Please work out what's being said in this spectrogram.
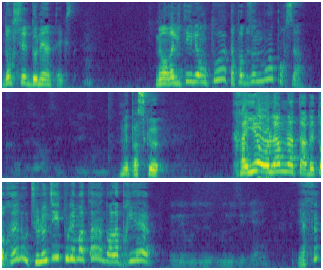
donc je t'ai donné un texte. Mais en réalité, il est en toi, t'as pas besoin de moi pour ça. Mais parce que olam nata tu le dis tous les matins dans la prière. Oui, mais vous, vous nous éclairez. Il a fait.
